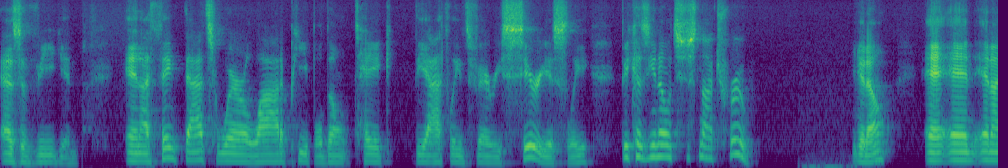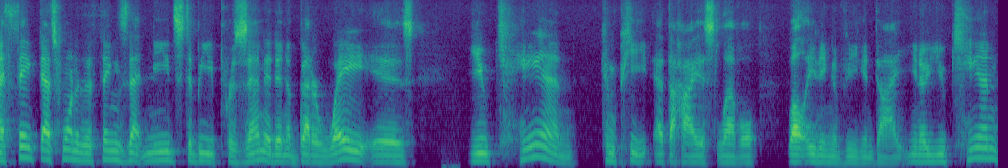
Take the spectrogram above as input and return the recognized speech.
as a vegan. And I think that's where a lot of people don't take the athletes very seriously because you know it's just not true. You know? And, and and I think that's one of the things that needs to be presented in a better way is you can compete at the highest level while eating a vegan diet. You know, you can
